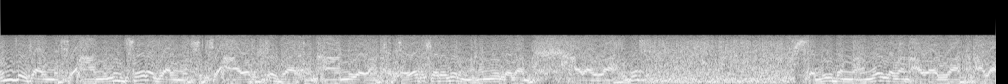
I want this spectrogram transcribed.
önce gelmesi amilin sonra gelmesi ki ayette zaten amil olan tevekkül olur mamul olan alallahidir işte burada mamul olan alallah ala,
